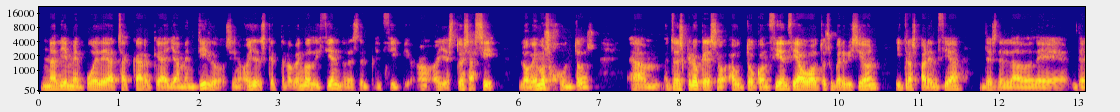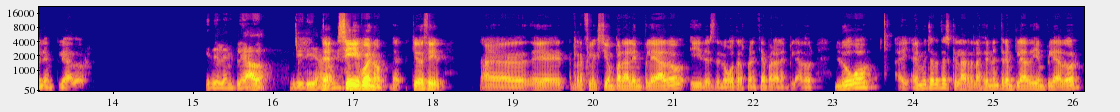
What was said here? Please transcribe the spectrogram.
nadie me puede achacar que haya mentido, sino, oye, es que te lo vengo diciendo desde el principio, ¿no? Oye, esto es así lo vemos juntos. entonces creo que eso, autoconciencia o autosupervisión y transparencia desde el lado del empleador. Y del empleado, diría. sí, bueno, eh, quiero decir, eh, reflexión para el empleado y desde luego transparencia para el empleador. Luego, hay, muchas veces que la relación entre empleado y empleador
